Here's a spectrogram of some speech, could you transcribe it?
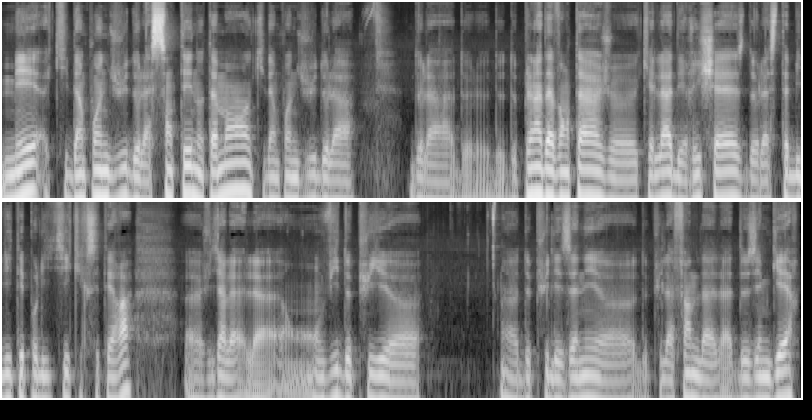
mais qui d'un point de vue de la santé notamment, qui d'un point de vue de la de, la, de, plein d'avantages euh, qu'elle a, des richesses, de la stabilité politique, etc. Euh, je veux dire, on vit depuis, depuis les années, depuis la fin de la, Deuxième Guerre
